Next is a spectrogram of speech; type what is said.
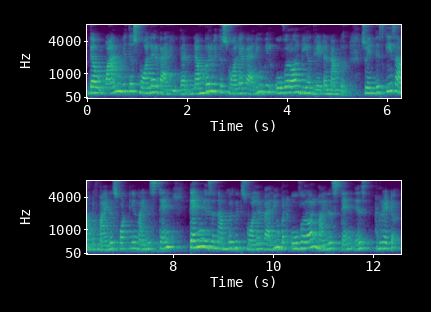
the one with a smaller value, the number with a smaller value will overall be a greater number. So in this case out of minus 40 and minus 10, 10 is a number with smaller value but overall minus 10 is greater.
